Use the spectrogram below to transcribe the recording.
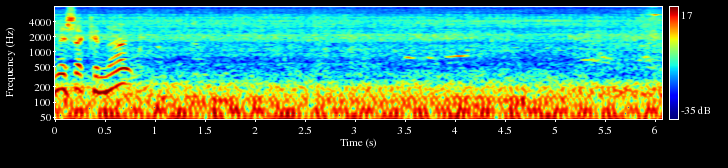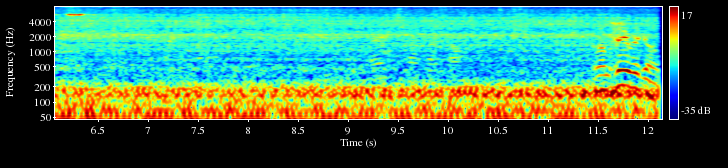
Any second now. And here we go.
